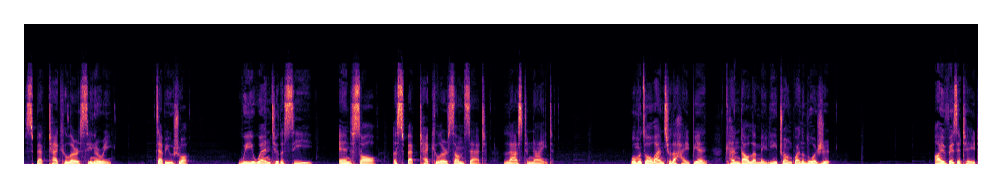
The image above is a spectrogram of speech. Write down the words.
spectacular scenery。再比如说，We went to the sea and saw a spectacular sunset last night。我们昨晚去了海边， 看到了美丽壮观的落日。I visited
